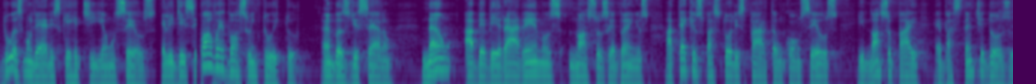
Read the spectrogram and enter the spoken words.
duas mulheres que retiam os seus. Ele disse: Qual é vosso intuito? Ambas disseram: não abeberaremos nossos rebanhos até que os pastores partam com seus, e nosso pai é bastante idoso.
